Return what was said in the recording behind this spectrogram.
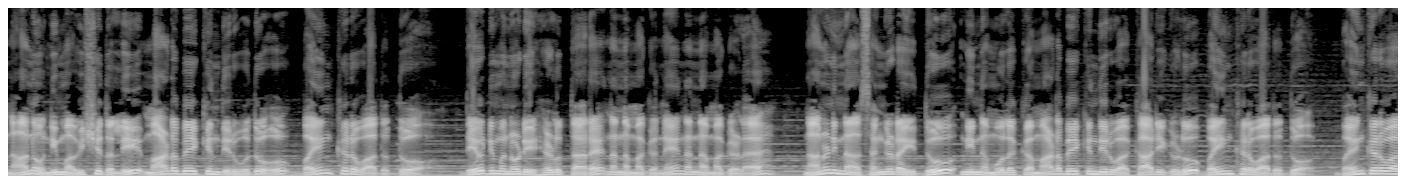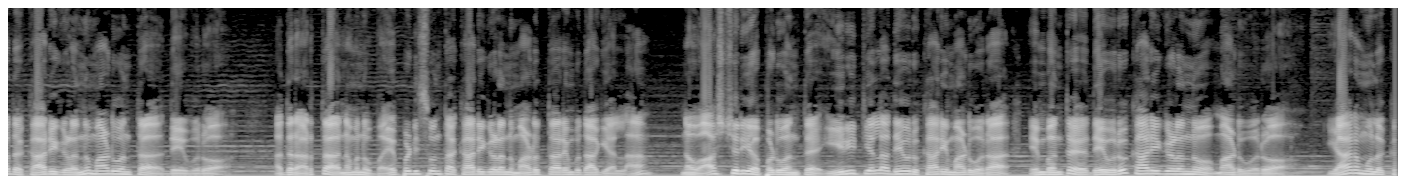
ನಾನು ನಿಮ್ಮ ವಿಷಯದಲ್ಲಿ ಮಾಡಬೇಕೆಂದಿರುವುದು ಭಯಂಕರವಾದದ್ದು. ದೇವ್ರು ನಿಮ್ಮ ನೋಡಿ ಹೇಳುತ್ತಾರೆ, ನನ್ನ ಮಗನೇ, ನನ್ನ ಮಗಳೇ, ನಾನು ನಿನ್ನ ಸಂಗಡ ಇದ್ದು ನಿನ್ನ ಮೂಲಕ ಮಾಡಬೇಕೆಂದಿರುವ ಕಾರ್ಯಗಳು ಭಯಂಕರವಾದದ್ದು. ಭಯಂಕರವಾದ ಕಾರ್ಯಗಳನ್ನು ಮಾಡುವಂತ ದೇವರು. ಅದರ ಅರ್ಥ ನಮ್ಮನ್ನು ಭಯಪಡಿಸುವಂತ ಕಾರ್ಯಗಳನ್ನು ಮಾಡುತ್ತಾರೆಂಬುದಾಗಿ ಅಲ್ಲ. ನಾವು ಆಶ್ಚರ್ಯ ಪಡುವಂತೆ ಈ ರೀತಿಯೆಲ್ಲ ದೇವರು ಕಾರ್ಯ ಮಾಡುವರಾ ಎಂಬಂತೆ ದೇವರು ಕಾರ್ಯಗಳನ್ನು ಮಾಡುವರು. ಯಾರ ಮೂಲಕ?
